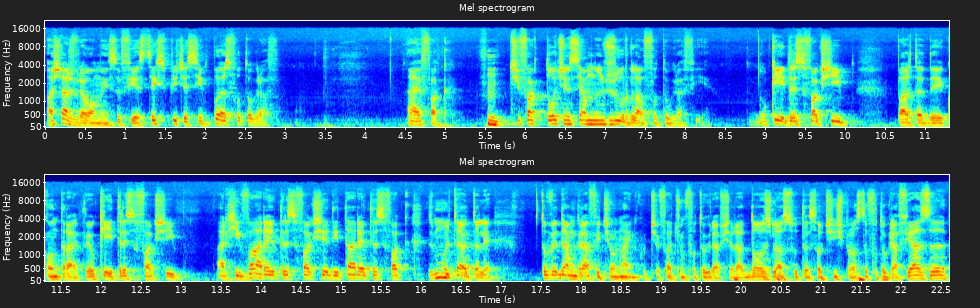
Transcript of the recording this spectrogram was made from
Așa aș vrea oamenii să fie, să-ți explice simplu. Păi, sunt fotograf. Aia fac. Hm. Și fac tot ce înseamnă în jur la fotografie. Ok, trebuie să fac și partea de contracte. Ok, trebuie să fac și arhivare, trebuie să fac și editare, trebuie să fac sunt multe altele. tot vedeam grafice online cu ce face un fotograf și era 20% sau 15% fotografiază,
